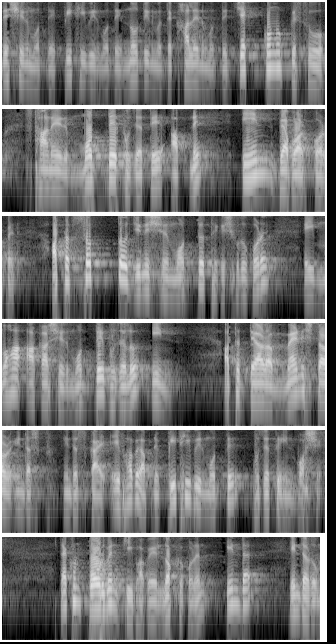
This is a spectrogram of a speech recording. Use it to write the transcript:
দেশের মধ্যে, পৃথিবীর মধ্যে, নদীর মধ্যে, খালের মধ্যে, যে কোনো কিছু স্থানের মধ্যে বোঝাতে আপনি ইন ব্যবহার করবেন। অর্থাৎ সত্য জিনিসের মধ্য থেকে শুরু করে এই মহা আকাশের মধ্যে বোঝালো ইন, অর্থাৎ there are man star in the in the sky এইভাবে আপনি পৃথিবীর মধ্যে বোঝাতে ইন বসে। এখন পড়বেন কীভাবে? লক্ষ্য করেন in the in the room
